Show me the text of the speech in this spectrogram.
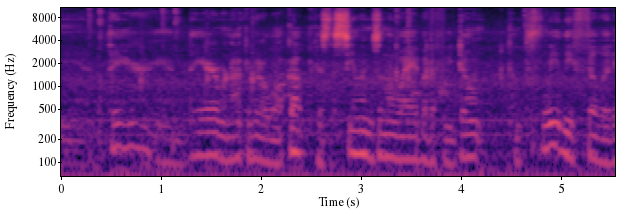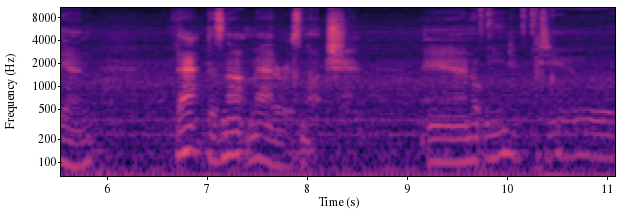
And there and there. We're not going to be able to walk up because the ceiling's in the way, but if we don't completely fill it in, that does not matter as much. And what we need to do,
